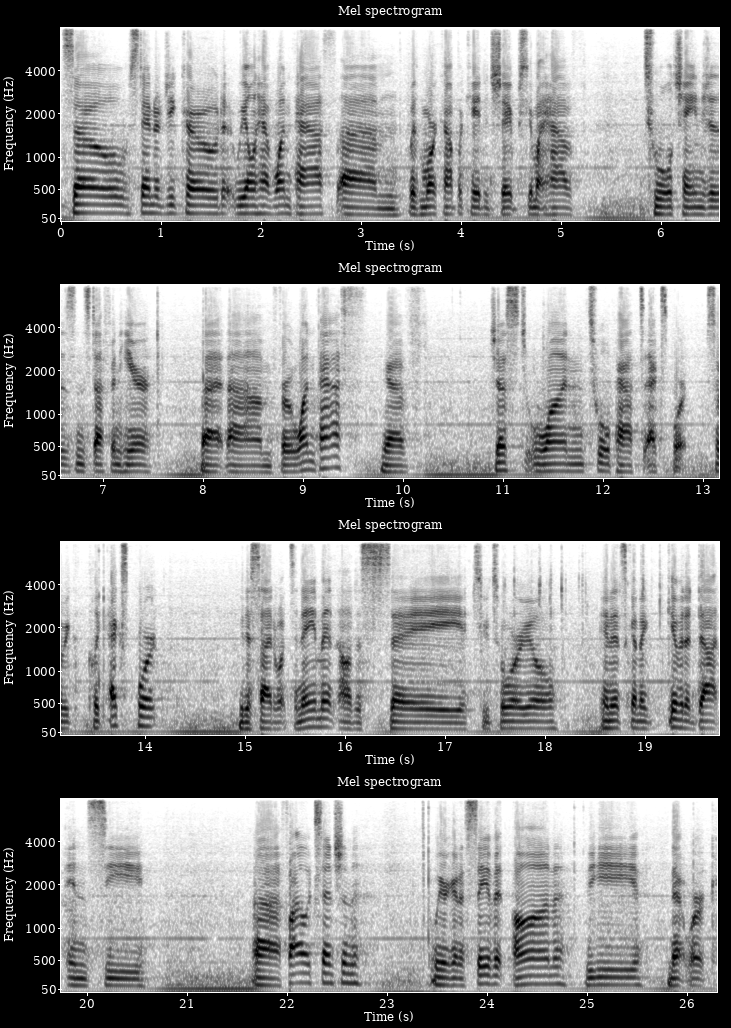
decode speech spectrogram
So standard G-code, we only have one path. Um, with more complicated shapes, you might have tool changes and stuff in here. But um, for one path, we have just one tool path to export. So we click export, we decide what to name it. I'll just say tutorial, and it's going to give it a .nc uh, file extension. We are going to save it on the network.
